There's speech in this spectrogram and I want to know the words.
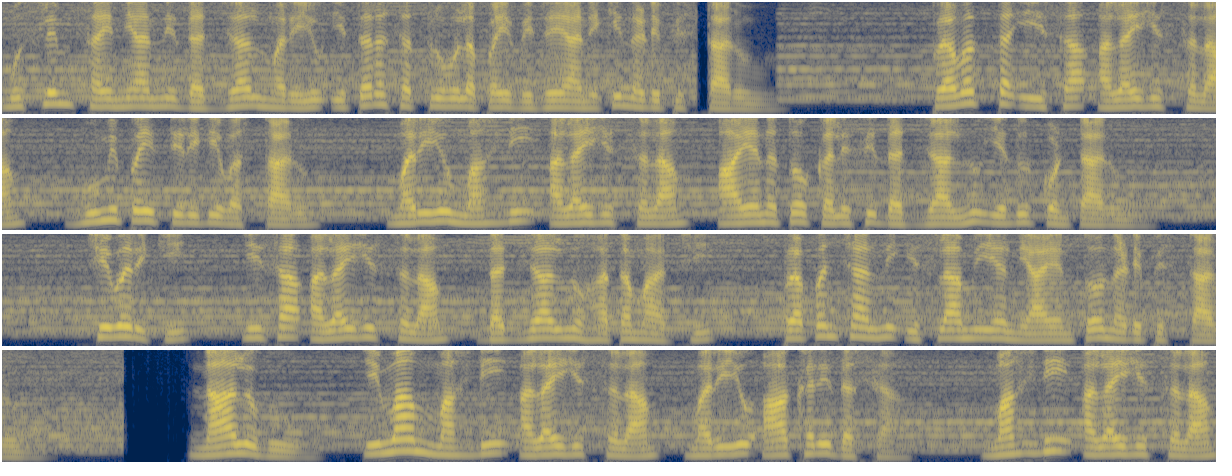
ముస్లిం సైన్యాన్ని దజ్జాల్ మరియు ఇతర శత్రువులపై విజయానికి నడిపిస్తారు. ప్రవక్త ఈసా అలైహిస్సలాం భూమిపై తిరిగి వస్తారు. మరియు మహ్దీ అలైహిస్సలాం ఆయనతో కలిసి దజ్జాల్ను ఎదుర్కొంటారు. చివరికి ఈసా అలైహిస్సలాం దజ్జాల్ను హతమార్చి ప్రపంచాన్ని ఇస్లామీయ న్యాయంతో నడిపిస్తారు. నాలుగు ఇమాం మహ్దీ అలైహిస్సలాం మరియు ఆఖరి దశ. మహ్దీ అలైహిస్సలాం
